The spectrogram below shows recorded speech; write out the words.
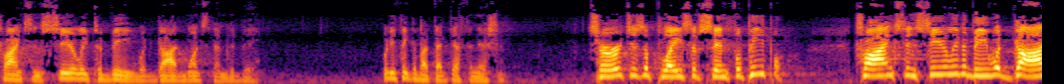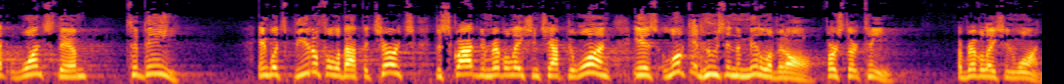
trying sincerely to be what God wants them to be. What do you think about that definition? Church is a place of sinful people trying sincerely to be what God wants them to be. And what's beautiful about the church, described in Revelation chapter 1, is look at who's in the middle of it all. Verse 13 of Revelation 1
